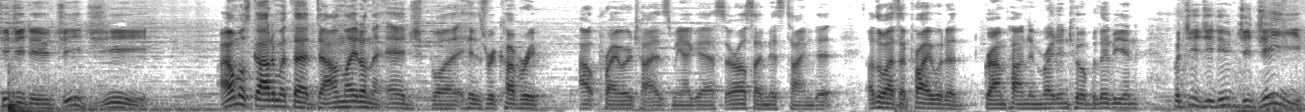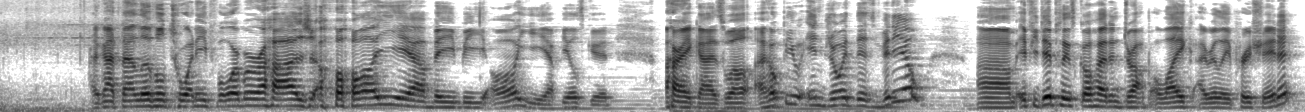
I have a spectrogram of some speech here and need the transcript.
GG, dude. GG. I almost got him with that downlight on the edge, but his recovery out prioritized me, I guess, or else I mistimed it. Otherwise, I probably would have ground pounded him right into oblivion. But GG, dude. GG. I got that level 24 Mirage. Oh, yeah, baby. Oh, yeah. Feels good. Alright, guys. Well, I hope you enjoyed this video. Um, if you did, please go ahead and drop a like. I really appreciate it.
